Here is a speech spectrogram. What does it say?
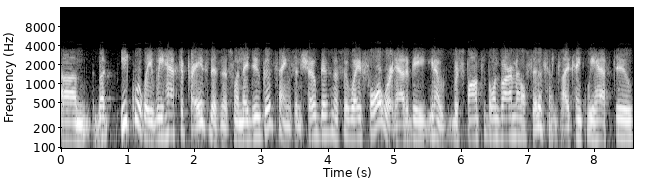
Um, but equally, we have to praise business when they do good things and show business a way forward, how to be, you know, responsible environmental citizens. I think we have to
